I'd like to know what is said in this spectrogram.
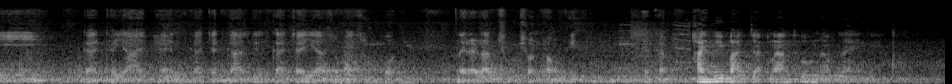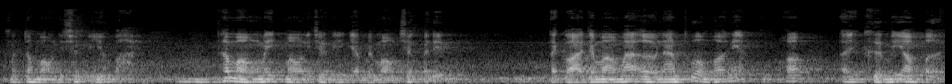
มีการขยายแผนการจัดการเรื่องการใช้ยาสมเหตุสมผล ในระดับชุมชนท้องถิ่นนะครับภัยพิบัติจากน้ำท่วมน้ำแรงเนี่ยมันต้องมองในเชิงนโยบาย ถ้ามองไม่มองในเชิงนี้อย่าไปมองเชิงประเด็น แต่ก่อนอาจจะมองว่าเออน้ำท่วมเพราะเนี่ยเพราะไอ้เขื่อนไม่ยอมเปิด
